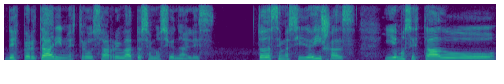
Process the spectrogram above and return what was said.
despertar y nuestros arrebatos emocionales. Todas hemos sido hijas y hemos estado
